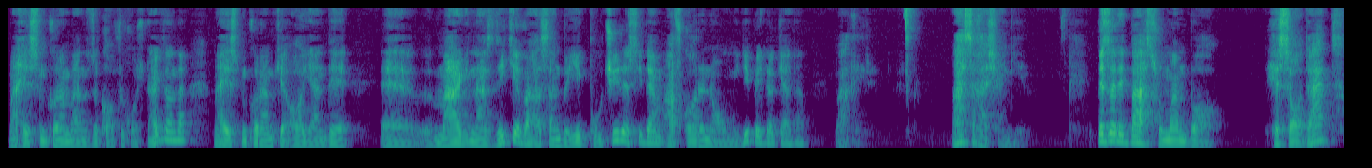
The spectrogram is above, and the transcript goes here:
من حس می‌کنم به اندازه کافی خوش نگذاندم. من حس می‌کنم که آینده مرگ نزدیکه و اصلا به یک پوچی رسیدم. افکار ناامیدی پیدا کردم و غیره. بحث قشنگیه. بذارید بحث رو من با حسادت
